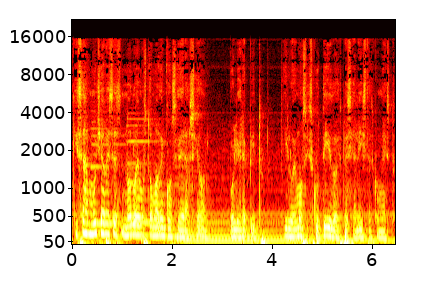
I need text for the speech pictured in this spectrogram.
quizás muchas veces no lo hemos tomado en consideración y repito, y lo hemos discutido especialistas con esto.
